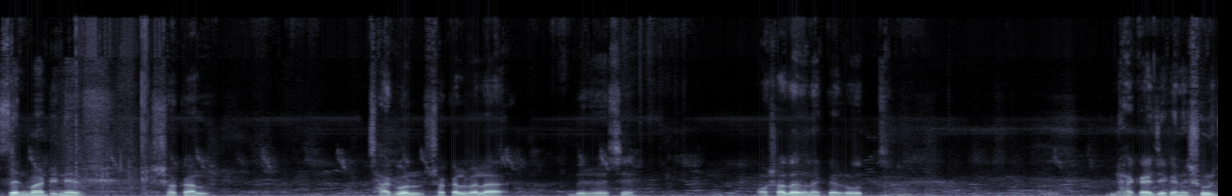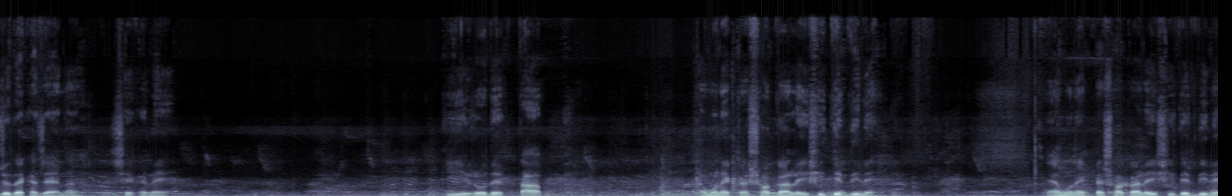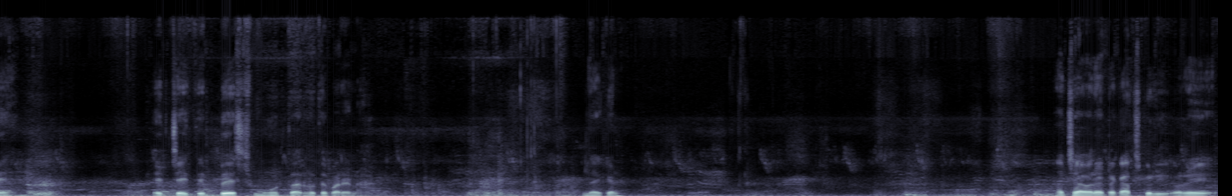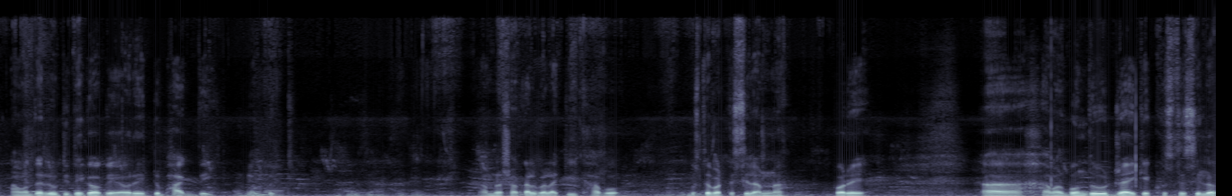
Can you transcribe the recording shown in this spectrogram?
Saint মার্টিনের সকাল ছাগল সকালবেলা বের হয়েছে। অসাধারণ একটা রোদ। ঢাকায় যেখানে সূর্য দেখা যায় না, সেখানে কি রোদের তাপ। এমন একটা সকাল এই শীতের দিনে। এমন একটা সকাল এই শীতের দিনে এর চাইতে বেস্ট মুহূর্ত আর হতে পারে না। দেখেন। আচ্ছা ওরা একটা কাজ করি ওরে আমাদের রুটি থেকে ওকে ওরে একটু ভাগ দেই আমরা সকালবেলা কি খাব বুঝতে পারতেছিলাম না। পরে আমার বন্ধু ড্রাই কেক খুঁজতেছিল।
